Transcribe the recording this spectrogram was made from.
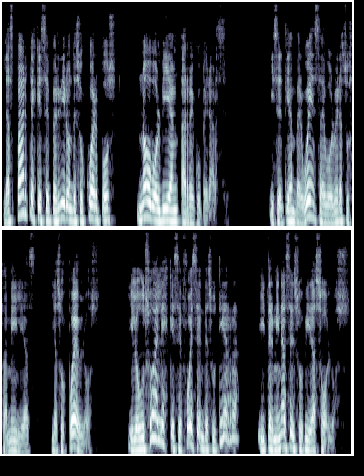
las partes que se perdieron de sus cuerpos no volvían a recuperarse, y sentían vergüenza de volver a sus familias y a sus pueblos, y lo usual es que se fuesen de su tierra y terminasen sus vidas solos.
